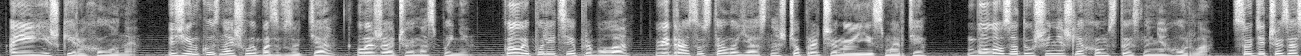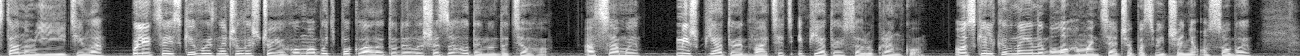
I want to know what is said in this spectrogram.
а її шкіра холоне. Жінку знайшли без взуття, лежачою на спині. Коли поліція прибула, відразу стало ясно, що причиною її смерті було задушення шляхом стиснення горла. Судячи за станом її тіла, поліцейські визначили, що його, мабуть, поклали туди лише за годину до цього, а саме між 5.20 і 5.40 ранку. Оскільки в неї не було гаманця чи посвідчення особи,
